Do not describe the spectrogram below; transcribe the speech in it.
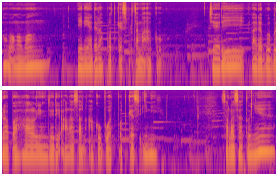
Ngomong-ngomong, ini adalah podcast pertama aku. Jadi, ada beberapa hal yang jadi alasan aku buat podcast ini. Salah satunya,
